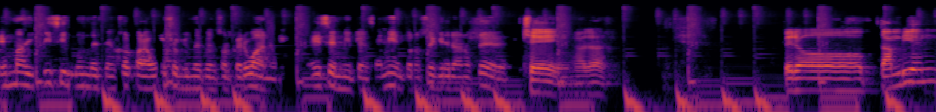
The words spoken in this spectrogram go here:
es más difícil de un defensor paraguayo que un defensor peruano. Ese es mi pensamiento, no sé qué eran ustedes. Ni hablar. Pero también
